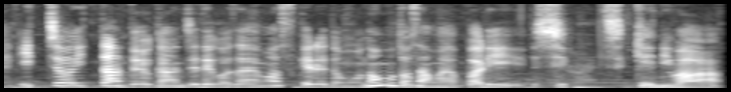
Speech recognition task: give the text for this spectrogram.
一長一短という感じでございますけれども野本さんもやっぱり湿気には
